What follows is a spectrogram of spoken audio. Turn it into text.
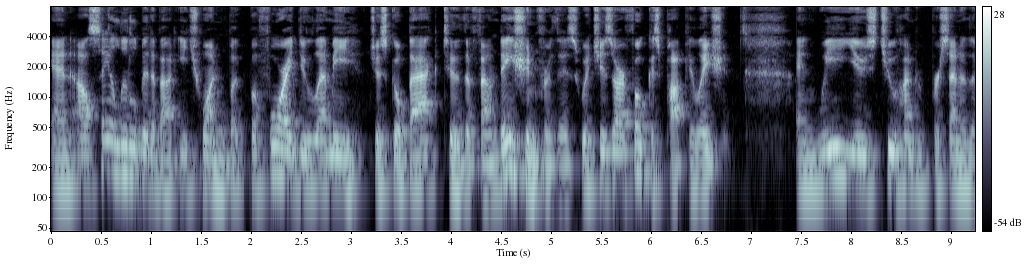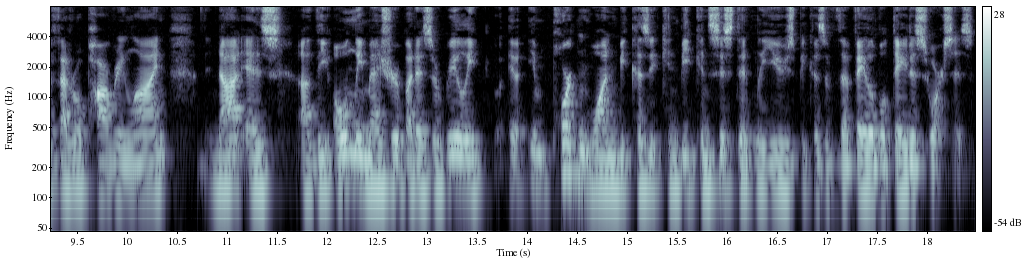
and I'll say a little bit about each one, but before I do, let me just go back to the foundation for this, which is our focus population. And we use 200% of the federal poverty line, not as uh, the only measure, but as a really uh, important one because it can be consistently used because of the available data sources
